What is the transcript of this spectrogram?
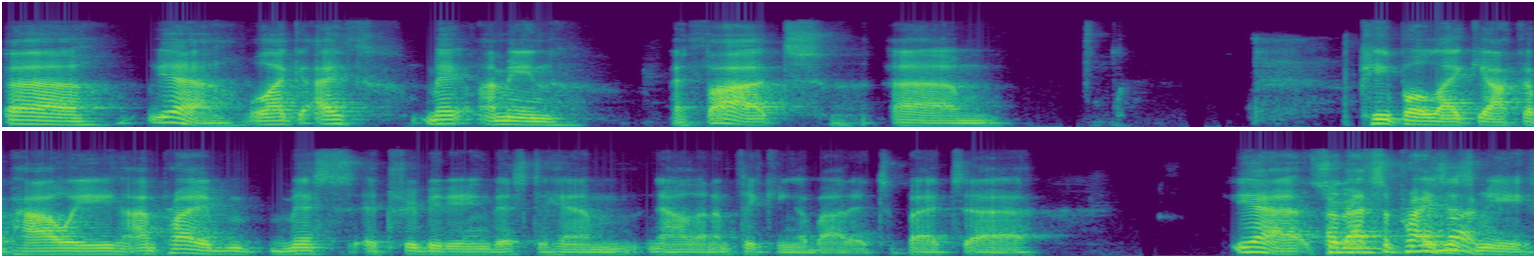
Uh, yeah. Well, I, I, may, I mean, I thought um, people like Jakob Hohwy. I'm probably misattributing this to him now that I'm thinking about it, but uh, yeah. So I mean, that surprises might, me.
